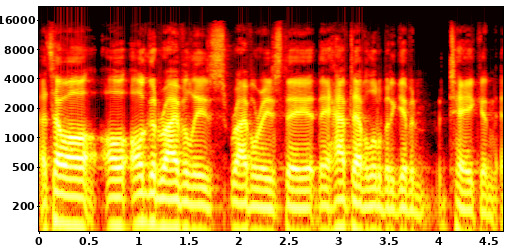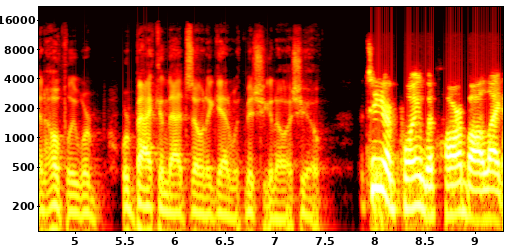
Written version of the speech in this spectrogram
that's how all all, all good rivalries rivalries they they have to have a little bit of give and take, and, and hopefully we're we're back in that zone again with Michigan OSU. To your point with Harbaugh, like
